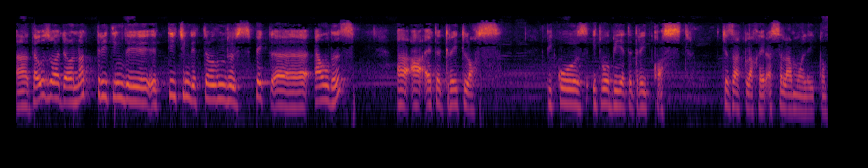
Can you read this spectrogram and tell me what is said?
uh, those who are not treating the teaching their children to respect uh, elders uh, are at a great loss because it will be at a great cost. Jazakallah khair. Assalamu alaikum.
